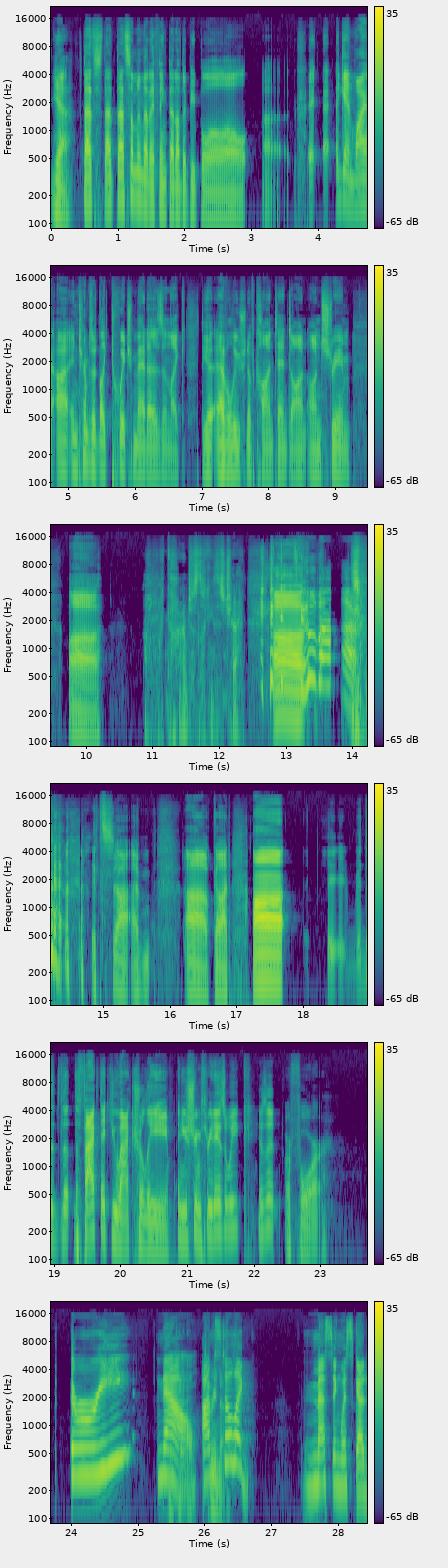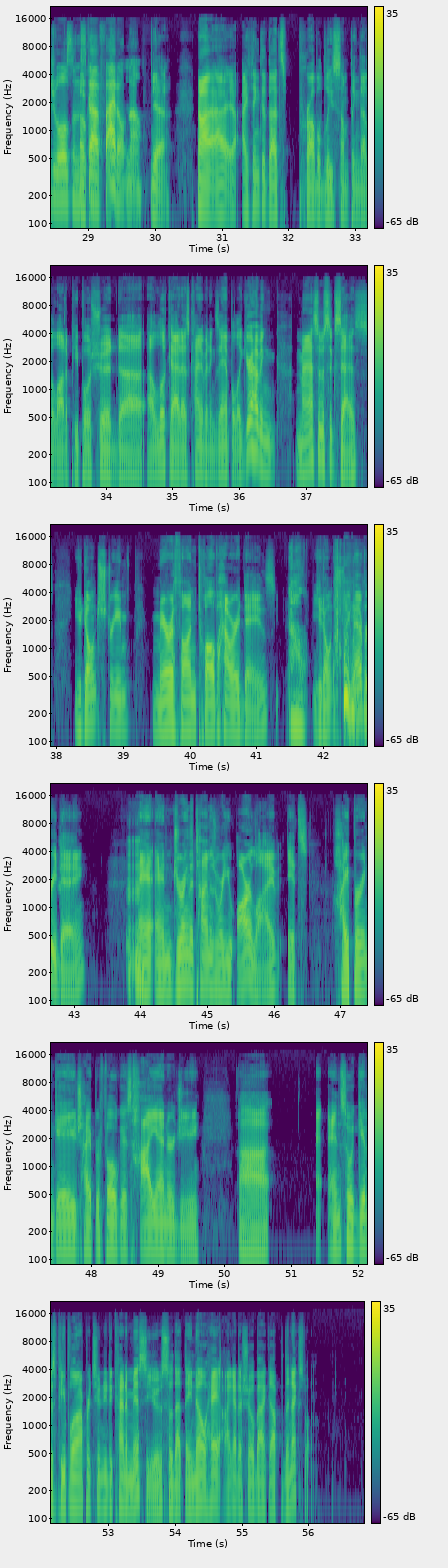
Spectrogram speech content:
Yeah. That's that. That's something that I think that other people. Uh, again, why uh, in terms of like Twitch metas and like the evolution of content on on stream. Uh, oh my god, I'm just looking at this chat. Uh, Tuba. it's uh, I'm, oh god. Uh, the, the the fact that you actually and you stream three days a week, is it or four? Three now. I'm three now. still like messing with schedules and Okay. stuff. I don't know. Yeah. No, I I I think that that's probably something that a lot of people should uh, uh, look at as kind of an example. Like you're having massive success. You don't stream marathon 12 hour days. No. You don't stream every day. And, and during the times where you are live, it's hyper engaged, hyper focused, high energy, uh, and so it gives people an opportunity to kind of miss you, so that they know, hey, I got to show back up for the next one.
